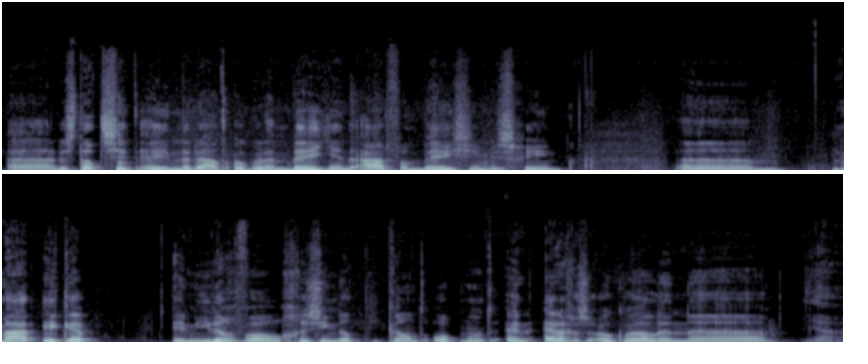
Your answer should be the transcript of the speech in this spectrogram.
Eh, dus dat zit inderdaad ook wel een beetje in het aard van beestje misschien. Ehm, maar ik heb in ieder geval gezien dat die kant op moet en ergens ook wel een, ja,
